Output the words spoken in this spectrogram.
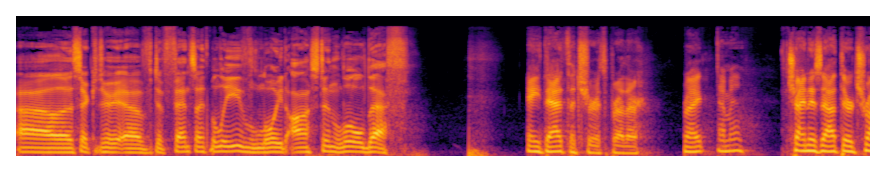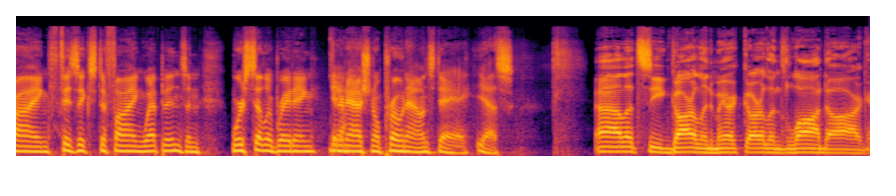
Uh, Secretary of Defense, I believe, Lloyd Austin, Little Deaf. Ain't that the truth, brother? Right? I'm in. China's out there trying physics defying weapons, and we're celebrating Yeah. International Pronouns Day. Yes. Uh, let's see, Garland, Merrick Garland's Law Dog.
